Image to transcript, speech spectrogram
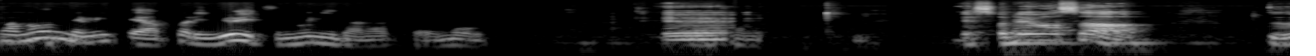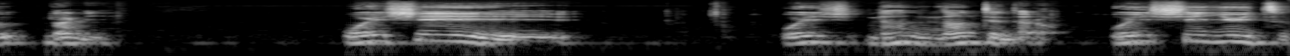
まあ、飲んでみて、やっぱり唯一無二だなって思う。えー、え、それはさ、う何？美味しい、美味しい、なん、なんて言うんだろう。美味しい唯一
